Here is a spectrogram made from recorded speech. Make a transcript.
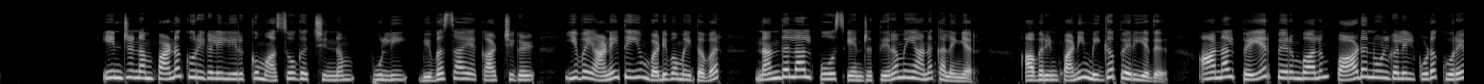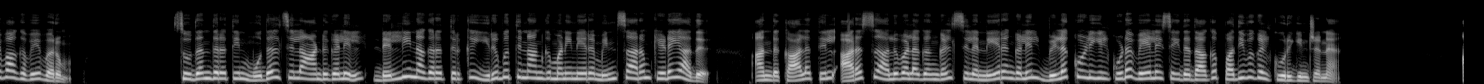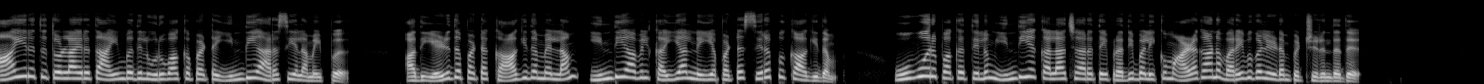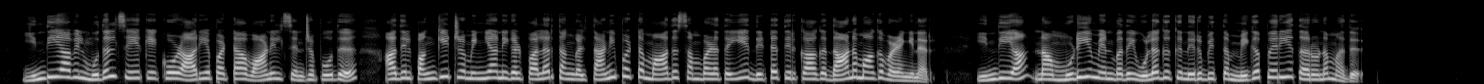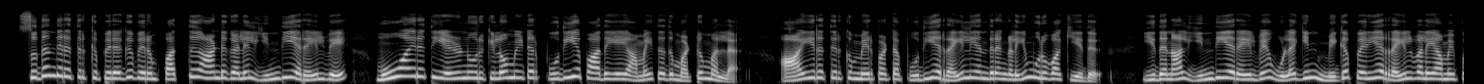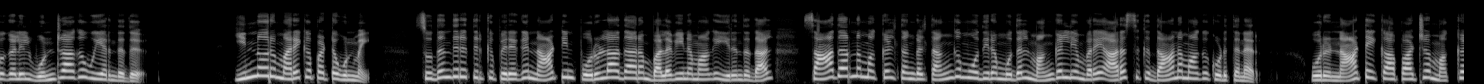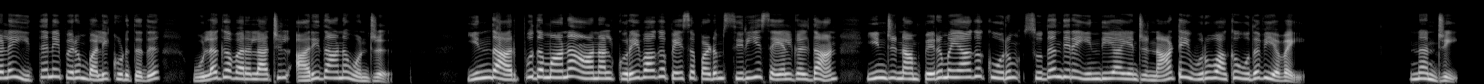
இன்று நம் பணக்குறிகளில் இருக்கும் அசோகச் சின்னம் புலி விவசாய காட்சிகள் இவை அனைத்தையும் வடிவமைத்தவர் நந்தலால் போஸ் என்ற திறமையான கலைஞர். அவரின் பணி மிக பெரியது ஆனால் பெயர் பெரும்பாலும் பாடநூல்களில் கூட குறைவாகவே வரும். சுதந்திரத்தின் முதல் சில ஆண்டுகளில் டெல்லி நகரத்திற்கு இருபத்தி நான்கு மணி நேர மின்சாரம் கிடையாது. அந்த காலத்தில் அரசு அலுவலகங்கள் சில நேரங்களில் விளக்கொளியில் கூட வேலை செய்ததாக பதிவுகள் கூறுகின்றன. ஆயிரத்து தொள்ளாயிரத்து ஐம்பதில் உருவாக்கப்பட்ட இந்திய அரசியலமைப்பு. அது எழுதப்பட்ட காகிதமெல்லாம் இந்தியாவில் கையால் நெய்யப்பட்ட சிறப்பு காகிதம். ஒவ்வொரு பக்கத்திலும் இந்திய கலாச்சாரத்தை பிரதிபலிக்கும் அழகான வரைவுகள் இடம்பெற்றிருந்தது. இந்தியாவில் முதல் செயற்கைக்கோள் ஆரியப்பட்டா வானில் சென்றபோது அதில் பங்கேற்ற விஞ்ஞானிகள் பலர் தங்கள் தனிப்பட்ட மாத சம்பளத்தையே திட்டத்திற்காக தானமாக வழங்கினர். இந்தியா நாம் முடியும் என்பதை உலகுக்கு நிரூபித்த மிகப்பெரிய தருணம் அது. சுதந்திரத்திற்கு பிறகு வெறும் பத்து ஆண்டுகளில் இந்திய ரயில்வே மூவாயிரத்தி எழுநூறு கிலோமீட்டர் புதிய பாதையை அமைத்தது மட்டுமல்ல ஆயிரத்திற்கும் மேற்பட்ட புதிய ரயில் இயந்திரங்களையும் உருவாக்கியது. இதனால் இந்திய ரயில்வே உலகின் மிகப்பெரிய ரயில் வலையமைப்புகளில் ஒன்றாக உயர்ந்தது. இன்னொரு மறைக்கப்பட்ட உண்மை. சுதந்திரத்திற்கு பிறகு நாட்டின் பொருளாதாரம் பலவீனமாக இருந்ததால் சாதாரண மக்கள் தங்கள் தங்க மோதிரம் முதல் மங்கல்யம் வரை அரசுக்கு தானமாக கொடுத்தனர். ஒரு நாட்டை காப்பாற்ற மக்களை இத்தனை பெரும் பலி கொடுத்தது உலக வரலாற்றில் அரிதான ஒன்று. இந்த அற்புதமான ஆனால் குறைவாக பேசப்படும் சிறிய செயல்கள்தான் இன்று நாம் பெருமையாக கூறும் சுதந்திர இந்தியா என்ற நாட்டை உருவாக்க உதவியவை. நன்றி.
